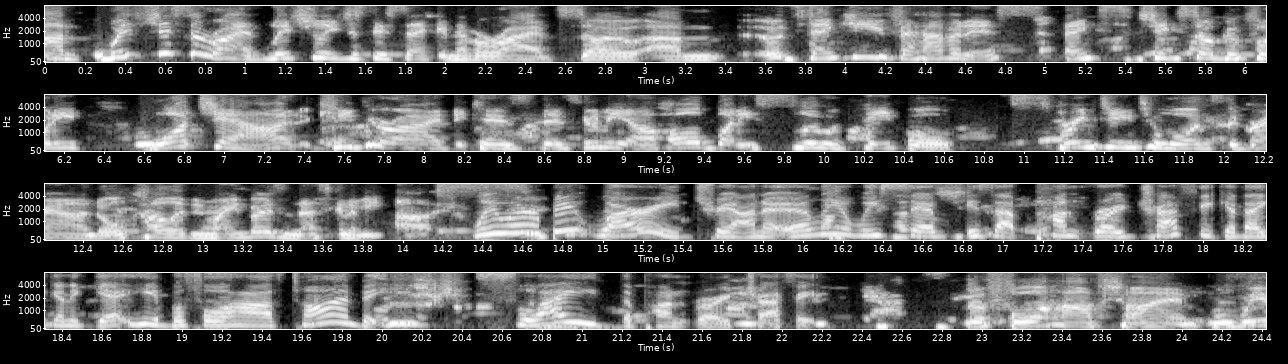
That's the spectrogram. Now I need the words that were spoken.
Um, we've just arrived, literally just this second have arrived. So um, thank you for having us. Thanks, Chicks Talking Footy. Watch out. Keep your eye because there's going to be a whole bloody slew of people sprinting towards the ground, all coloured in rainbows, and that's going to be us. We were a bit worried, Triana. Earlier we said, is that punt road traffic? Are they going to get here before half time? But you slayed the punt road traffic. before half time. Well, we,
